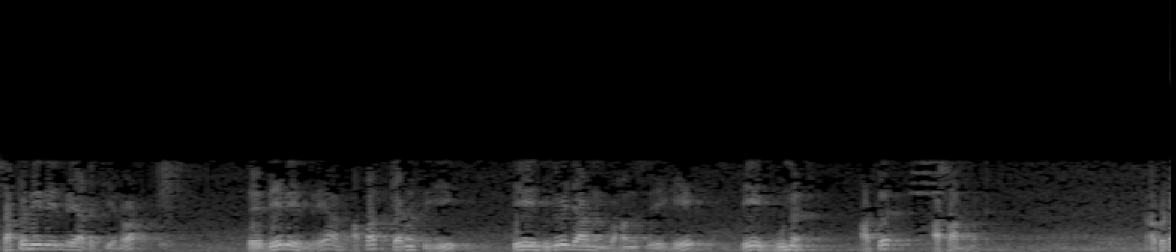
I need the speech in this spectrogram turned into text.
සත්‍ය දේවේන්ද්‍රයාට කියනවා ඒ දේවේන්ද්‍රයා අපත් කැමති ඒ බුදුරජාණන් වහන්සේගේ ඒ ಗುಣ අප අසන්නට අපට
